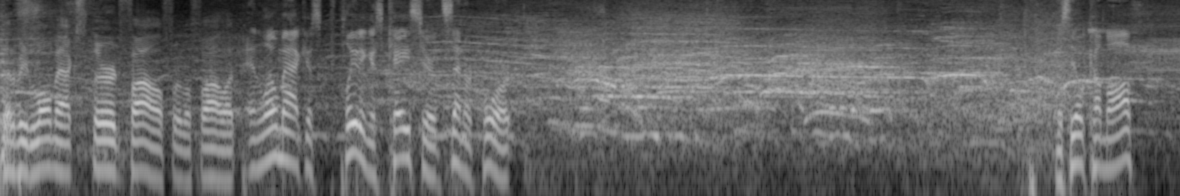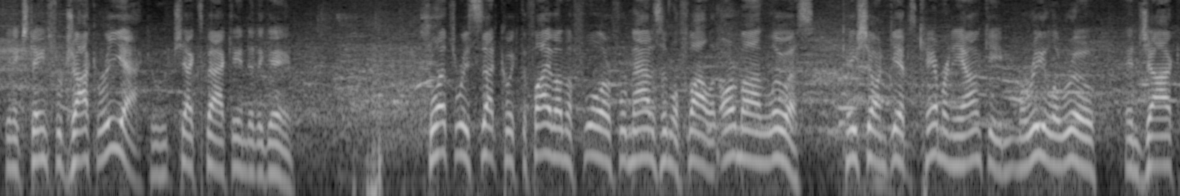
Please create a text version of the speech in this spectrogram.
That'll be Lomack's third foul for the foul. And Lomack is pleading his case here at center court. As he'll come off in exchange for Jock Riak, who checks back into the game. So let's reset quick. The five on the floor for Madison LaFollette, Armand Lewis, Kayshawn Gibbs, Cameron Yankee, Marie LaRue, and Jock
